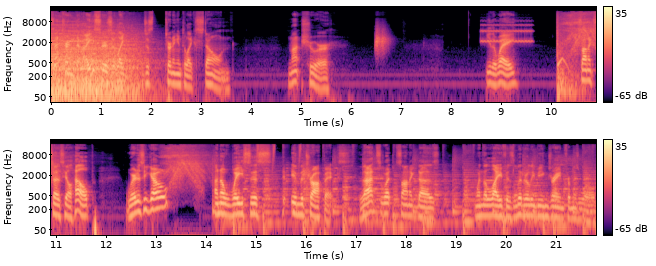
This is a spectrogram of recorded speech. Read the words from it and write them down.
Is that turning to ice, or is it like just turning into like stone? I'm not sure. Either way, Sonic says he'll help. Where does he go? An oasis in the tropics. That's what Sonic does when the life is literally being drained from his world.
